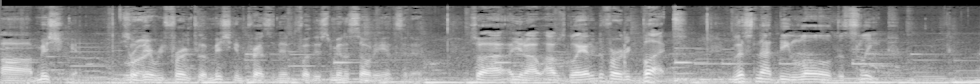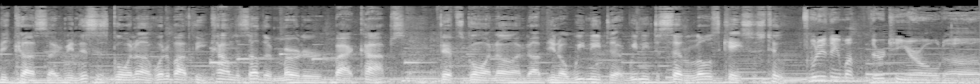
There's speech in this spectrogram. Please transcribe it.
uh, Michigan. So Right. they're referring to a Michigan precedent for this Minnesota incident. So I, you know, I was glad of the verdict, but let's not be lulled to sleep because I mean this is going on. What about the countless other murder by cops that's going on? Uh, you know, we need to we need to settle those cases too. What do you think about the 13 year old uh,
